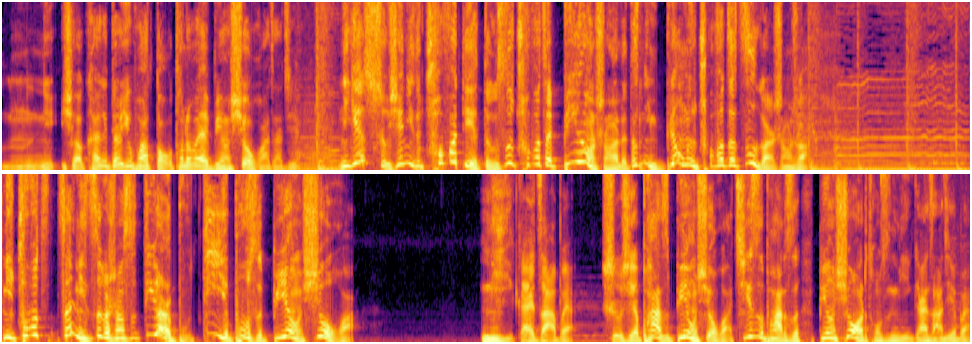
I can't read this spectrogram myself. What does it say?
你想开个店又怕倒塌了，万一别人笑话咋地？你看，首先你的出发点都是出发在别人上了，但是你并没有出发在自个儿身上。你出发在你自个儿上是第二步，第一步是别人笑话，你该咋办？首先怕是别人笑话，其次怕的是别人笑话的同时你该咋接办？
